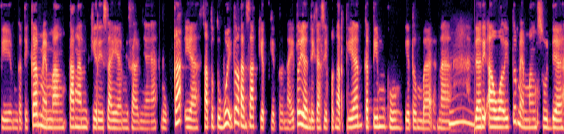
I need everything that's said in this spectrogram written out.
tim. Ketika memang tangan kiri saya misalnya luka, ya satu tubuh itu akan sakit gitu. Nah itu yang dikasih pengertian ke timku gitu Mbak. Nah hmm. dari awal itu memang sudah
